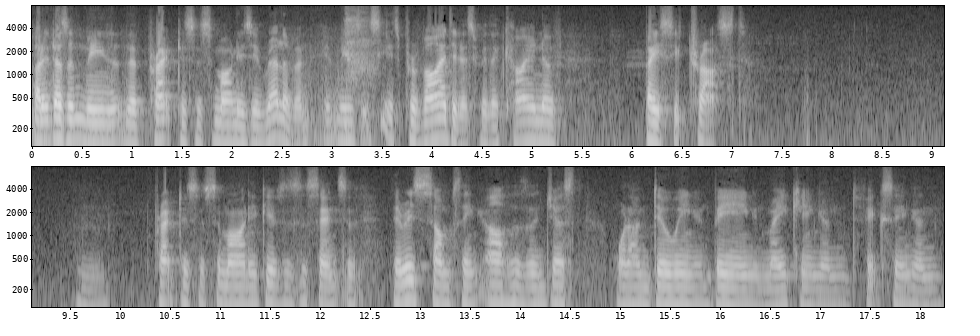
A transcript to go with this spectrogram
but it doesn't mean that the practice of samadhi is irrelevant. It means it's, it's provided us with a kind of basic trust. Mm. Practice of samadhi gives us a sense of there is something other than just what I'm doing and being and making and fixing and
